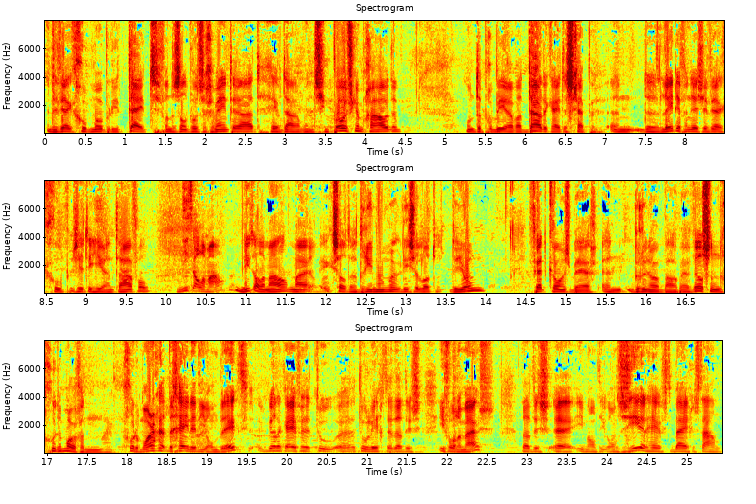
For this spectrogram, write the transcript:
En de werkgroep Mobiliteit van de Zandvoortse gemeenteraad heeft daarom een symposium gehouden om te proberen wat duidelijkheid te scheppen. En de leden van deze werkgroep zitten hier aan tafel. Niet allemaal. Niet allemaal, maar ik zal er drie noemen. Lieselot de Jong, Fred Kroonsberg en Bruno Bouwberg. Wilson, goedemorgen. Goedemorgen. Degene die ontbreekt, wil ik even toe, eh, toelichten. Dat is Yvonne Muis. Dat is eh, iemand die ons zeer heeft bijgestaan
